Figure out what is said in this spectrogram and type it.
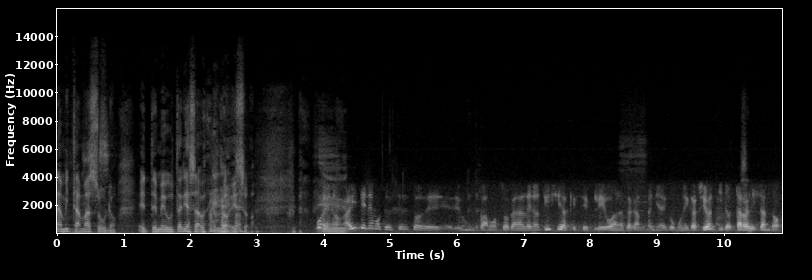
la, mitad más uno. Este, me gustaría saberlo eso. Bueno, eh, ahí tenemos el censo de, un famoso canal de noticias que se plegó a nuestra campaña de comunicación y lo está realizando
